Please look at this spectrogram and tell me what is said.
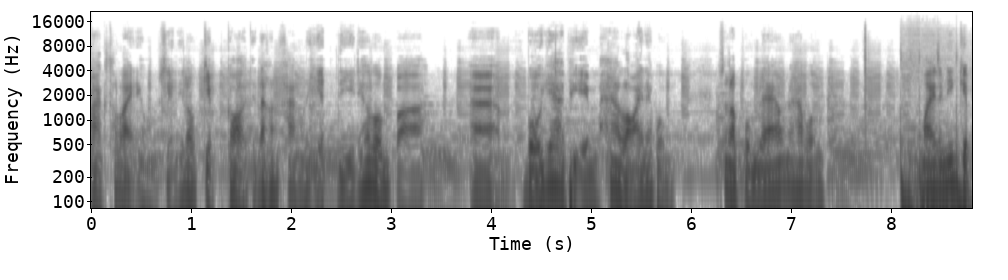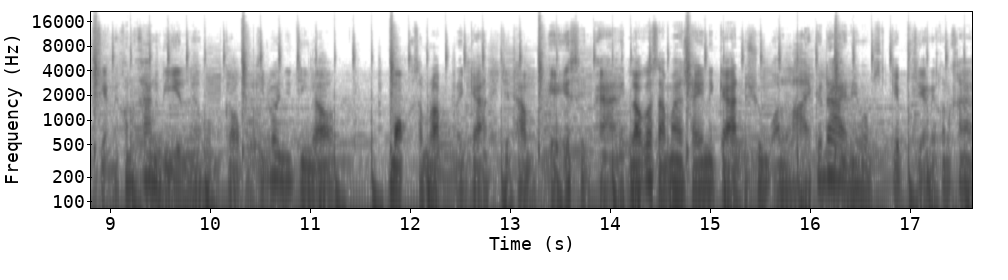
มากเท่าไหร่นะครับผมเสียงที่เราเก็บก็จะได้ค่อนข้างละเอียดดีนะครับผมว่าโบย่า PM 500นะครับผมสำหรับผมแล้วนะครับผม ไมค์ตัวนี้เก็บเสียงได้ค่อนข้างดีนะครับผมก็ผมคิดว่าจริง ๆ แล้วเหมาะสำหรับในการที่จะทำ ASMR เราก็สามารถใช้ในการประชุมออนไลน์ก็ได้นะครับผมเก็บเสียงได้ค่อนข้าง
